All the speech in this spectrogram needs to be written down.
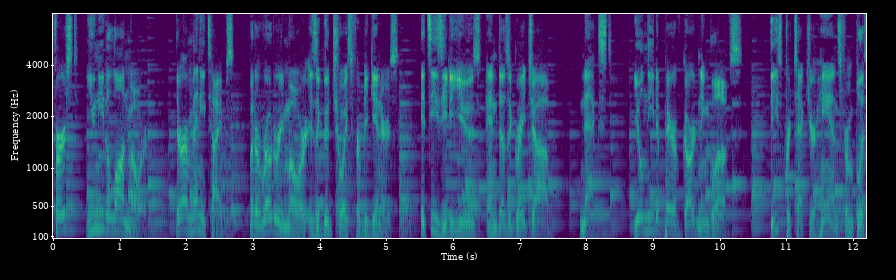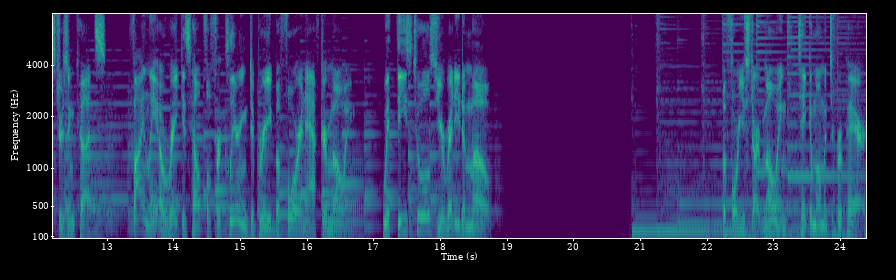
First, you need a lawnmower. There are many types, but a rotary mower is a good choice for beginners. It's easy to use and does a great job. Next, you'll need a pair of gardening gloves. These protect your hands from blisters and cuts. Finally, a rake is helpful for clearing debris before and after mowing. With these tools, you're ready to mow. Before you start mowing, take a moment to prepare.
